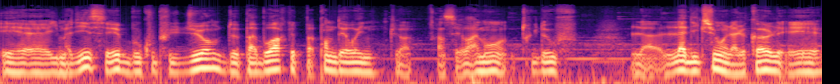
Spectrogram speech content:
Et euh, il m'a dit, c'est beaucoup plus dur de pas boire que de pas prendre d'héroïne. Enfin, c'est vraiment un truc de ouf. L'addiction à l'alcool est,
